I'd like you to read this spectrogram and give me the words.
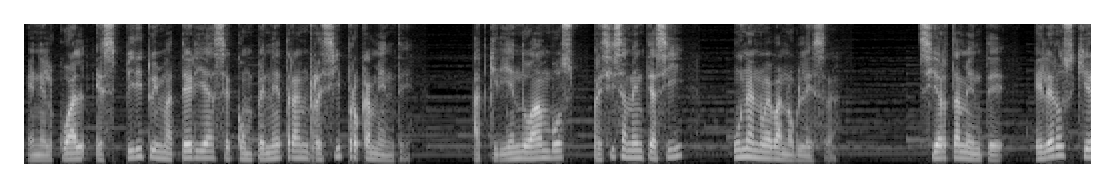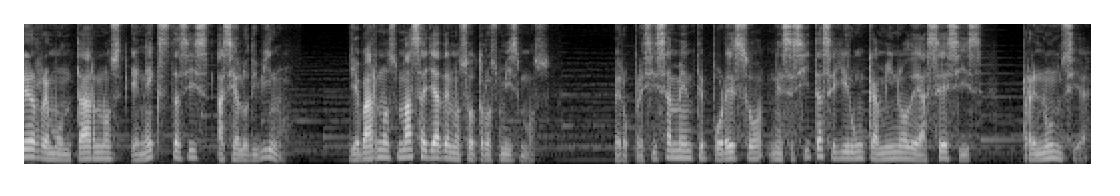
en el cual espíritu y materia se compenetran recíprocamente, adquiriendo ambos, precisamente así, una nueva nobleza. Ciertamente, el Eros quiere remontarnos en éxtasis hacia lo divino, llevarnos más allá de nosotros mismos, pero precisamente por eso necesita seguir un camino de ascesis, renuncia,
